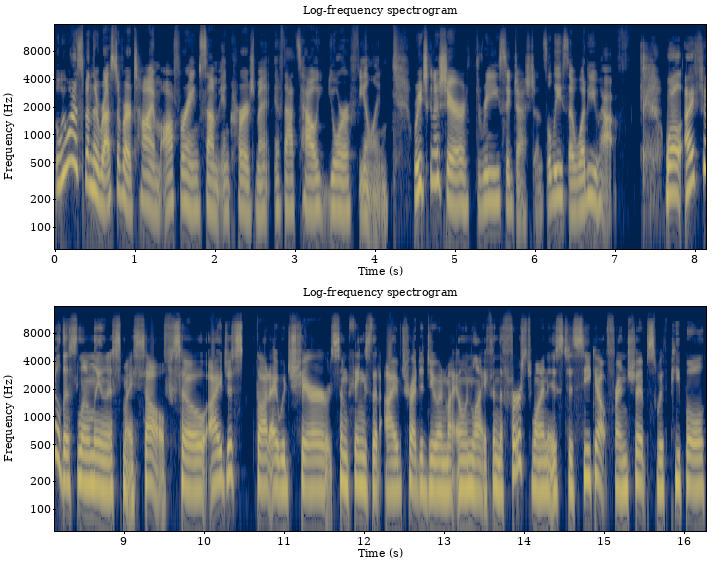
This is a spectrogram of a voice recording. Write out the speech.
But we want to spend the rest of our time offering some encouragement if that's how you're feeling. We're each going to share three suggestions. Alisa, what do you have? Well, I feel this loneliness myself. So I just thought I would share some things that I've tried to do in my own life. And the first one is to seek out friendships with people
